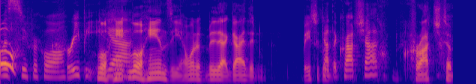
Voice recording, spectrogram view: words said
was super cool. creepy. little Yeah. hand, little handsy. I want to be that guy that basically Got the crotch shot. crotch to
